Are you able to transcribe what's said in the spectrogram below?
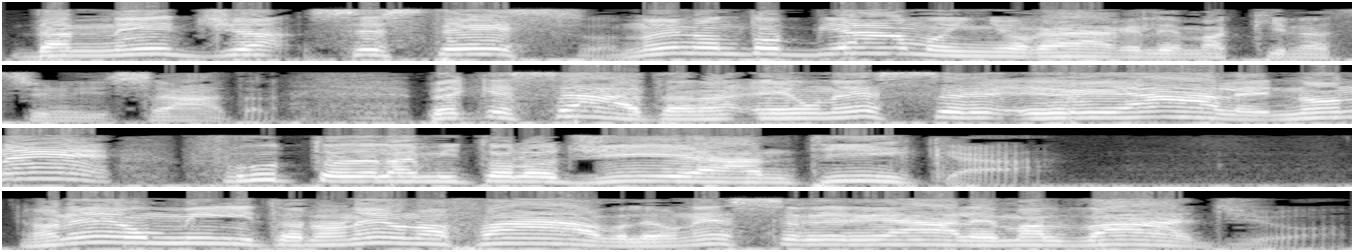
danneggia se stesso. Noi non dobbiamo ignorare le macchinazioni di Satana, perché Satana è un essere reale, non è frutto della mitologia antica. Non è un mito, non è una favola, è un essere reale malvagio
